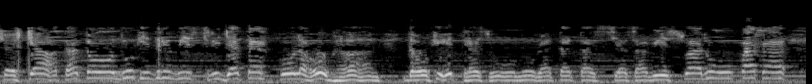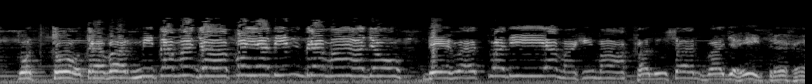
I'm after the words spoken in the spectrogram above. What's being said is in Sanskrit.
षष्ट्या ततो दुतिदृभिसृजतः कुलौघान् दौहित्रसूनुरत तस्य स विश्वरूपः त्वत्थोत्र वर्णितमजापयदिन्द्रमाजौ देव त्वदीय महिमा खलु सर्वजैत्रः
